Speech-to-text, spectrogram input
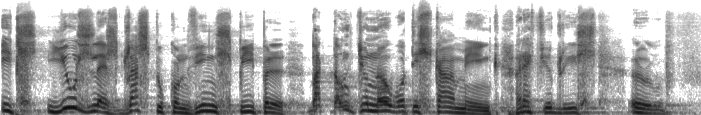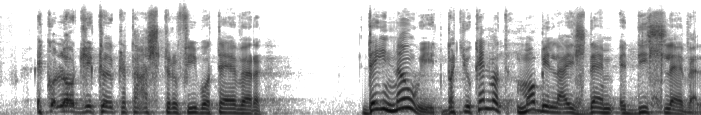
It's useless just to convince people, but don't you know what is coming? Refugees, uh, ecological catastrophe, whatever. They know it, but you cannot mobilize them at this level.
